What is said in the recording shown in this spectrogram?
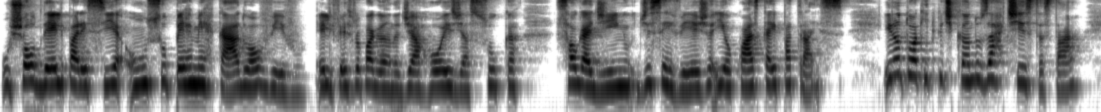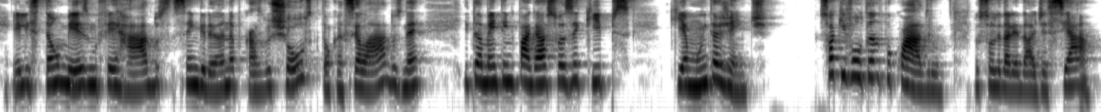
o show dele parecia um supermercado ao vivo. Ele fez propaganda de arroz, de açúcar, salgadinho, de cerveja e eu quase caí para trás. E não tô aqui criticando os artistas, tá? Eles estão mesmo ferrados, sem grana por causa dos shows que estão cancelados, né? E também tem que pagar as suas equipes, que é muita gente. Só que voltando para o quadro do Solidariedade SA,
